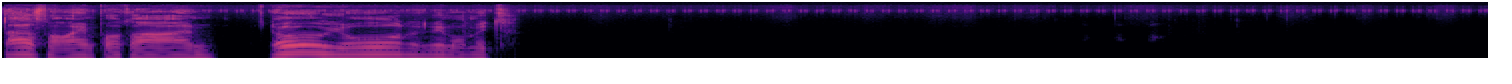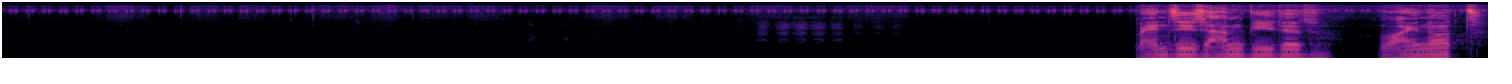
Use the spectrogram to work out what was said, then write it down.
Da ist noch ein Portal. Oh ja, dann nehmen wir mit. Wenn sie es anbietet, why not?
